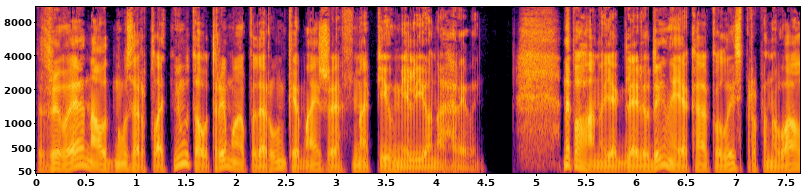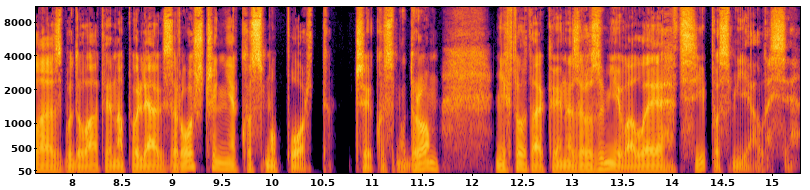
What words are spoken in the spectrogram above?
живе на одну зарплатню та отримує подарунки майже на півмільйона гривень. Непогано як для людини, яка колись пропонувала збудувати на полях зрощення космопорт чи космодром. Ніхто так і не зрозумів, але всі посміялися.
